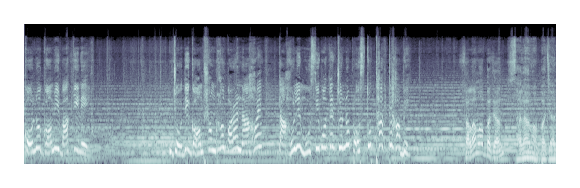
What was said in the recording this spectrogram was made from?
কোনো গমই বাকি নেই। যদি গম সংগ্রহ করা না হয় তাহলে মুসিবতের জন্য প্রস্তুত থাকতে হবে। সালাম আব্বাজান। সালাম আব্বাজান।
